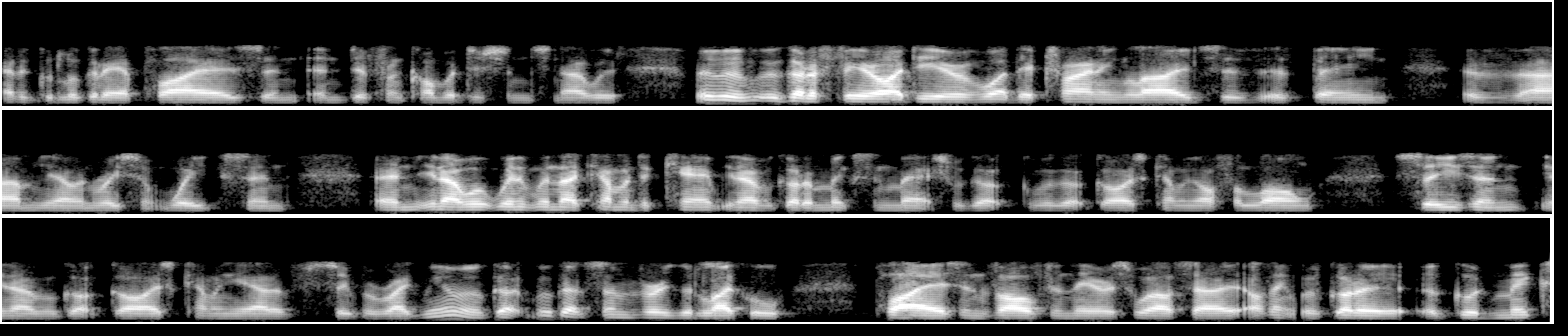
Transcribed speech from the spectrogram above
had a good look at our players and, and different competitions. You know, we've, we've, got a fair idea of what their training loads have, have been, of um, you know, in recent weeks, and and you know when when they come into camp, you know, we've got a mix and match. We've got we've got guys coming off a long season. You know, we've got guys coming out of Super Rugby, we've got we've got some very good local players involved in there as well. So I think we've got a, a good mix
